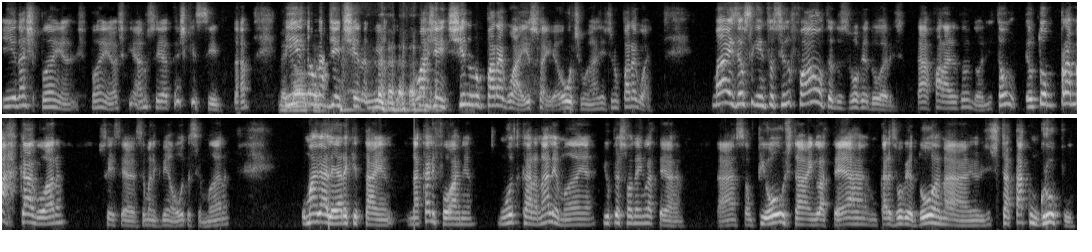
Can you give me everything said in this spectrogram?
e na Espanha. Espanha, acho que é, não sei, até esqueci. Tá? Legal, e não, na Argentina, no Argentina no Paraguai, isso aí, é o último, Argentina no Paraguai. Mas é o seguinte, estou sentindo falta dos desenvolvedores, tá? Falarem dos desenvolvedores. Então, eu estou para marcar agora, não sei se é semana que vem ou outra semana, uma galera que está na Califórnia, um outro cara na Alemanha e o pessoal da Inglaterra. Tá? São POs da Inglaterra, um cara desenvolvedor, na, a gente já está com um grupo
